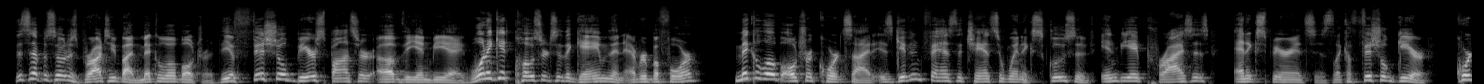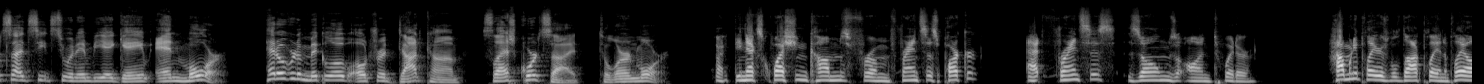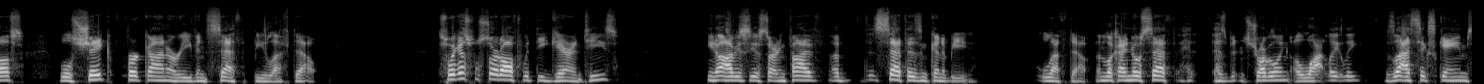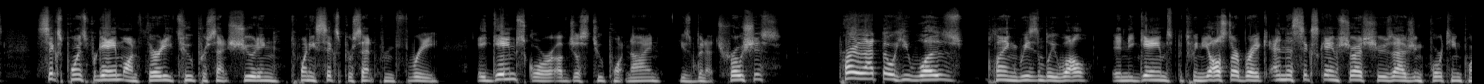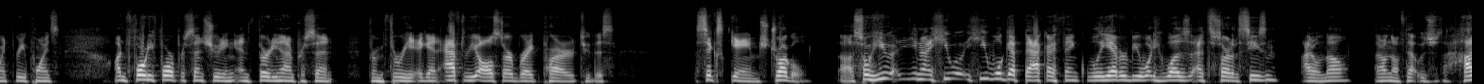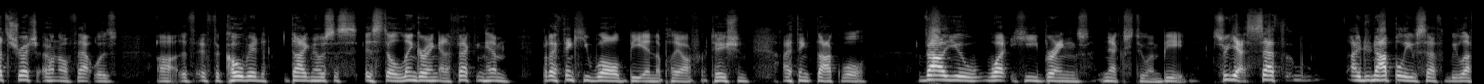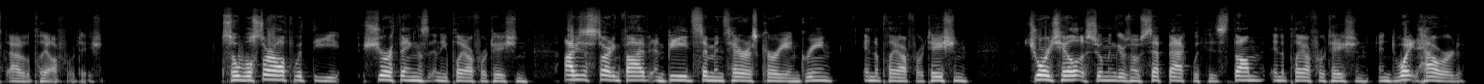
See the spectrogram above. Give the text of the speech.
This episode is brought to you by Michelob Ultra, the official beer sponsor of the NBA. Want to get closer to the game than ever before? Michelob Ultra Courtside is giving fans the chance to win exclusive NBA prizes and experiences like official gear, courtside seats to an NBA game, and more. Head over to michelobultra.com slash courtside to learn more. All right, the next question comes from Francis Parker at Francis Zomes on Twitter. How many players will Doc play in the playoffs? Will Shake, Furkan, or even Seth be left out? So I guess we'll start off with the guarantees. You know, obviously a starting five, uh, Seth isn't going to be left out. And look, I know Seth has been struggling a lot lately. His last six games, six points per game on 32% shooting, 26% from three, a game score of just 2.9. He's been atrocious. Prior to that, though, he was playing reasonably well. In the games between the All Star break and the six game stretch, he was averaging 14.3 points on 44% shooting and 39% from three. Again, after the All Star break, prior to this six game struggle. Uh, so he, you know, he he will get back. I think. Will he ever be what he was at the start of the season? I don't know. I don't know if that was just a hot stretch. I don't know if that was uh, if if the COVID diagnosis is still lingering and affecting him. But I think he will be in the playoff rotation. I think Doc will value what he brings next to Embiid. So yes, Seth. I do not believe Seth will be left out of the playoff rotation. So we'll start off with the sure things in the playoff rotation. Obviously, starting five Embiid, Simmons, Harris, Curry, and Green in the playoff rotation. George Hill, assuming there's no setback with his thumb in the playoff rotation. And Dwight Howard,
